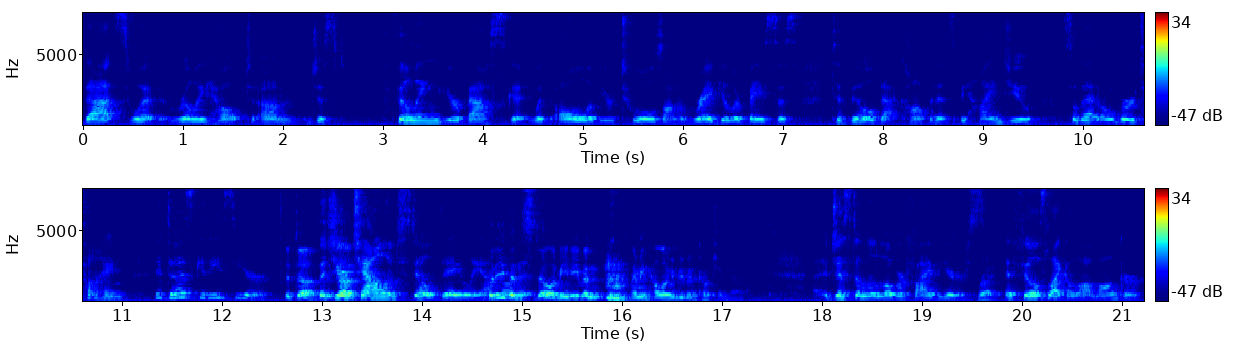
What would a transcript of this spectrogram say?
That's what really helped. Um, just filling your basket with all of your tools on a regular basis to build that confidence behind you so that over time it does get easier. It does. But it you're does. challenged still daily. I But even it. still, I mean, even I mean, how long have you been coaching now? Uh, just a little over five years. Right. It feels like a lot longer.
